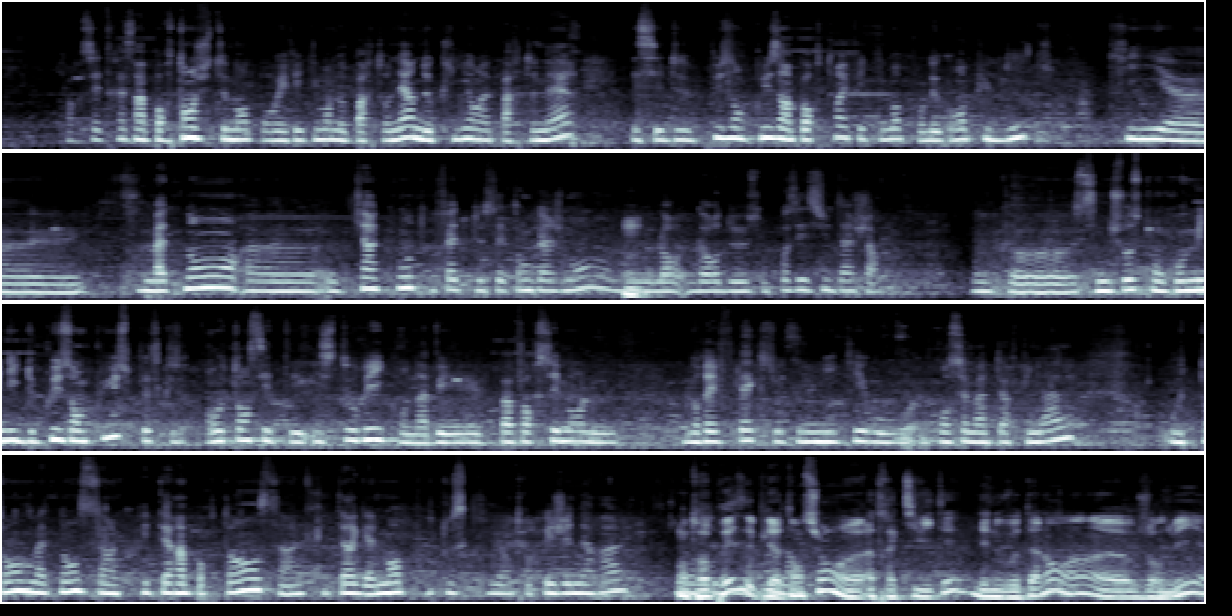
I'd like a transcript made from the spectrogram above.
C'est très important justement pour effectivement nos partenaires, nos clients et partenaires, et c'est de plus en plus important effectivement pour le grand public qui, euh, maintenant euh, tient compte en fait de cet engagement euh, mm. lors, de son processus d'achat. Donc c'est une chose qu'on communique de plus en plus parce que autant c'était historique, on n'avait pas forcément le, le, réflexe de communiquer au consommateur final, autant maintenant c'est un critère important, c'est un critère également pour tout ce qui est entreprise générale Entreprise et puis attention, euh, attractivité des nouveaux talents. Hein. Euh, aujourd'hui,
